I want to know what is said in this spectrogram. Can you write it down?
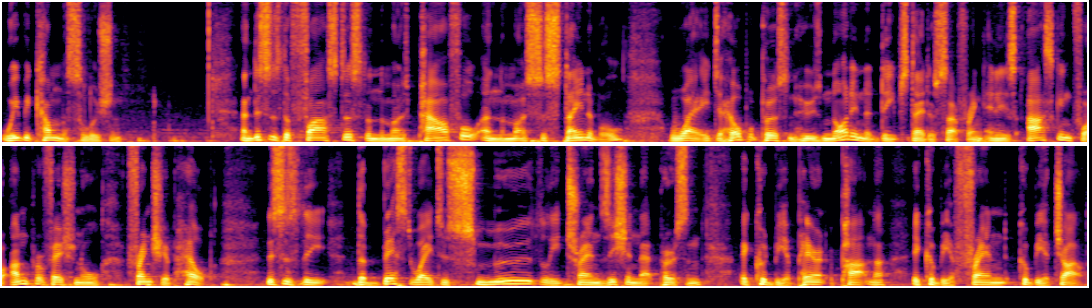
We become the solution. And this is the fastest and the most powerful and the most sustainable way to help a person who's not in a deep state of suffering and is asking for unprofessional friendship help this is the, the best way to smoothly transition that person. It could be a parent, a partner, it could be a friend, it could be a child.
